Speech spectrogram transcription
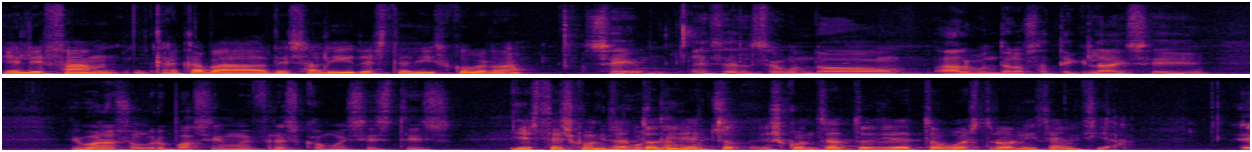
Elephant, que acaba de salir este disco, ¿verdad? Sí, es el segundo álbum de los Attic Lights y, y bueno, es un grupo así muy fresco, muy sistis. ¿Y este es contrato directo, es contrato directo vuestro o licencia? Este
